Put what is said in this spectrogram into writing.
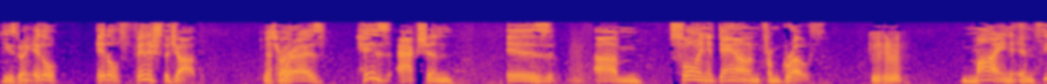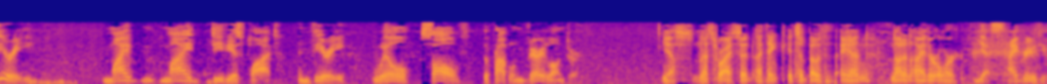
he's doing. It'll, it'll finish the job. That's right. Whereas his action is, um, slowing it down from growth. Mm-hmm. Mine, in theory, my, my devious plot, in theory, will solve the problem very long term. Yes. That's where I said I think it's a both and, not an either or. Yes, I agree with you.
